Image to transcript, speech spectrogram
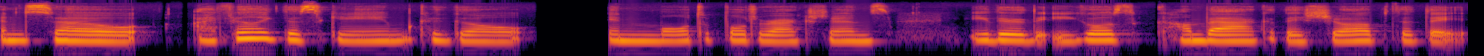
And so I feel like this game could go in multiple directions. Either the Eagles come back, they show up that they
